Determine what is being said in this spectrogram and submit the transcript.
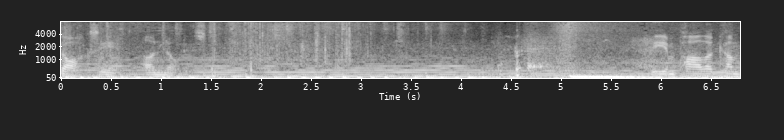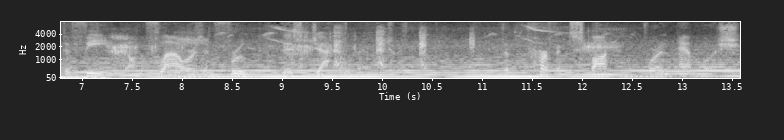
Stalks in unnoticed. The Impala come to feed on the flowers and fruit of this jackalberry tree. The perfect spot for an ambush.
